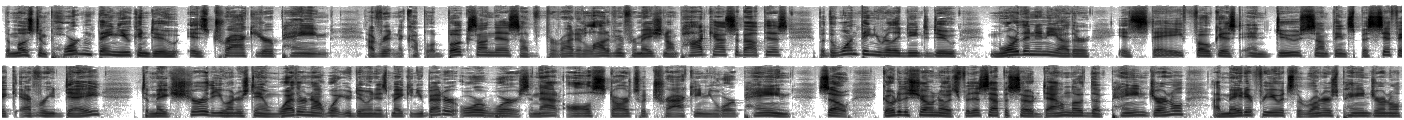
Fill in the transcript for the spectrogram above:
the most important thing you can do is track your pain. I've written a couple of books on this. I've provided a lot of information on podcasts about this. But the one thing you really need to do more than any other is stay focused and do something specific every day to make sure that you understand whether or not what you're doing is making you better or worse. And that all starts with tracking your pain. So go to the show notes for this episode, download the pain journal. I made it for you. It's the runner's pain journal.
